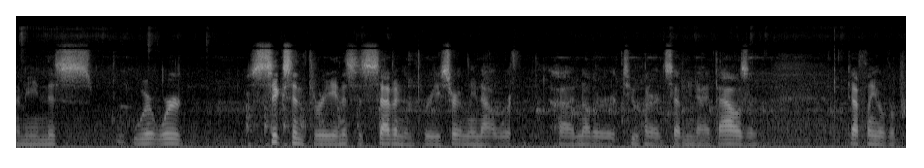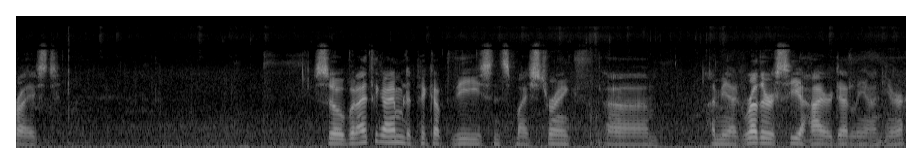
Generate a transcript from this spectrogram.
I mean, this we're, we're six and three, and this is seven and three. Certainly not worth uh, another 279,000. Definitely overpriced. So, but I think I'm going to pick up these since my strength. Um, I mean, I'd rather see a higher deadly on here.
